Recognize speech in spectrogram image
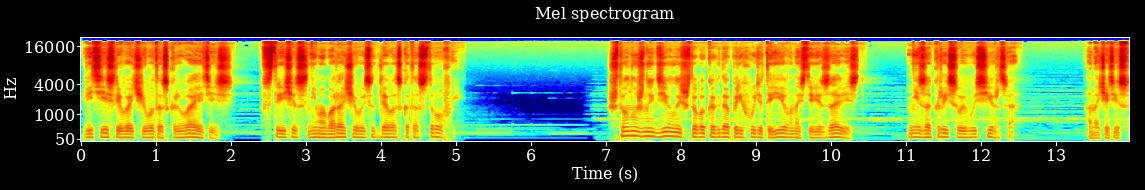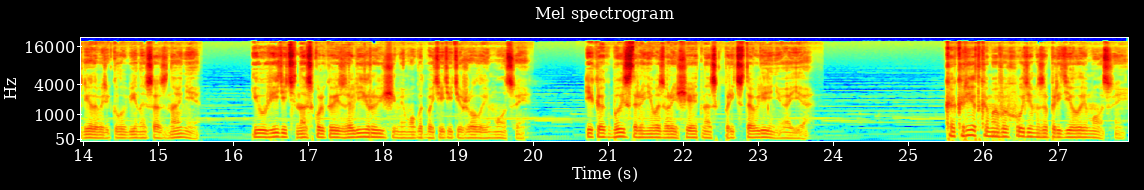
Ведь если вы от чего-то скрываетесь, встреча с ним оборачивается для вас катастрофой. Что нужно делать, чтобы когда приходит ревность или зависть, не закрыть своего сердца, а начать исследовать глубины сознания и увидеть, насколько изолирующими могут быть эти тяжелые эмоции, и как быстро они возвращают нас к представлению о «я». Как редко мы выходим за пределы эмоций.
